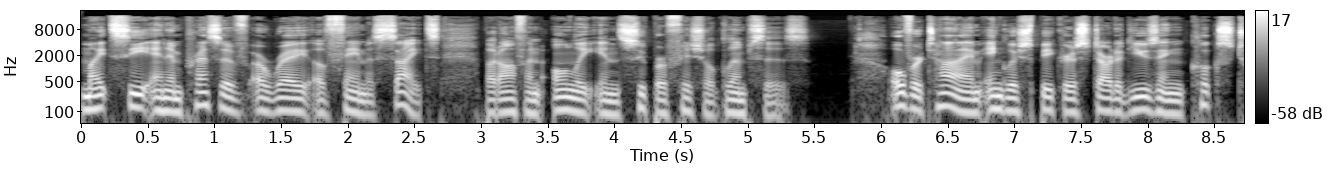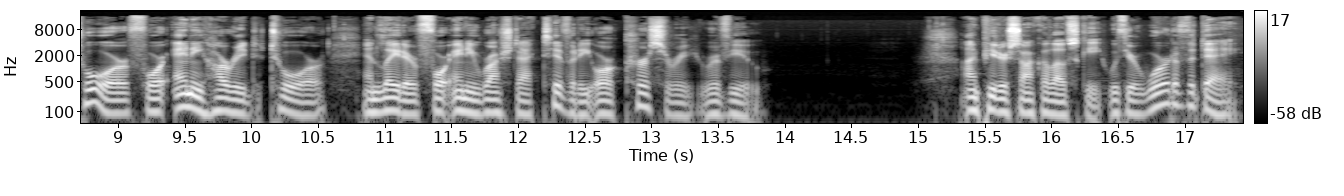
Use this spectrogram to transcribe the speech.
might see an impressive array of famous sights, but often only in superficial glimpses. Over time, English speakers started using Cook's tour for any hurried tour, and later for any rushed activity or cursory review. I'm Peter Sokolowski with your word of the day.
